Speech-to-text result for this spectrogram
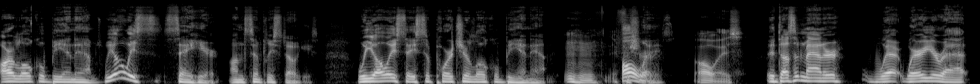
our local B&Ms. We always say here on Simply Stogies, we always say support your local B&M. Mm-hmm. Always. Always. It doesn't matter where where you're at.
